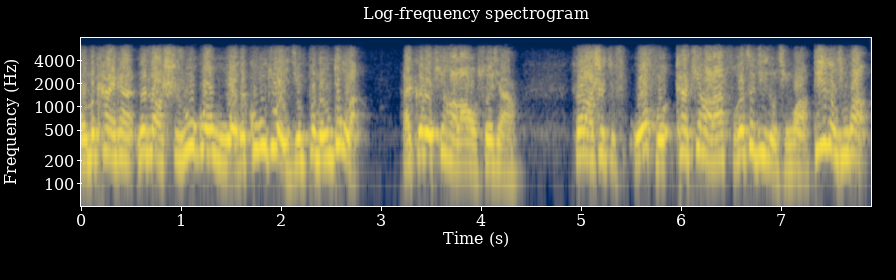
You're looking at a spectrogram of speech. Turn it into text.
我们看一看，那老师，如果我的工作已经不能动了，哎，各位听好了，我说一下啊，说老师，我符看听好了，符合这几种情况。第一种情况，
